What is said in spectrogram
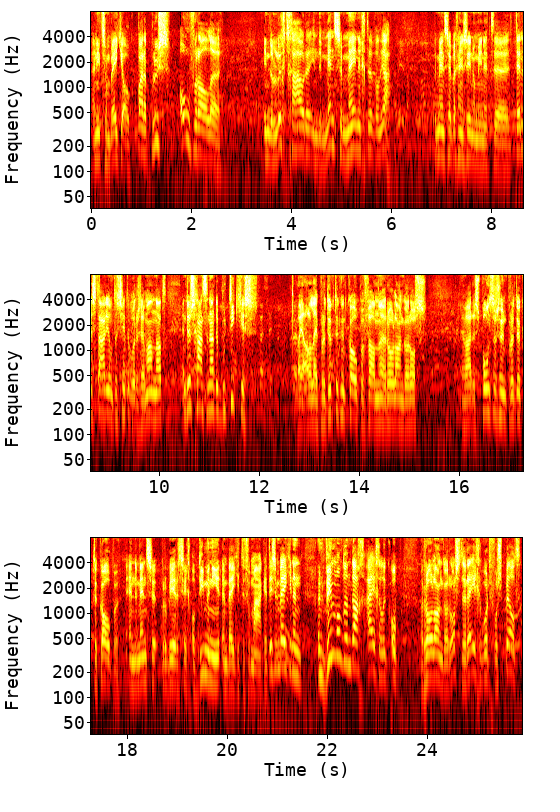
En niet zo'n beetje ook paraplu's overal uh, in de lucht gehouden, in de mensenmenigte. Want ja, de mensen hebben geen zin om in het uh, tennisstadion te zitten, worden ze helemaal nat. En dus gaan ze naar de boutiquejes, waar je allerlei producten kunt kopen van uh, Roland Garros. En waar de sponsors hun producten kopen. En de mensen proberen zich op die manier een beetje te vermaken. Het is een beetje een, een Wimbledon-dag eigenlijk op Roland Garros. De regen wordt voorspeld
